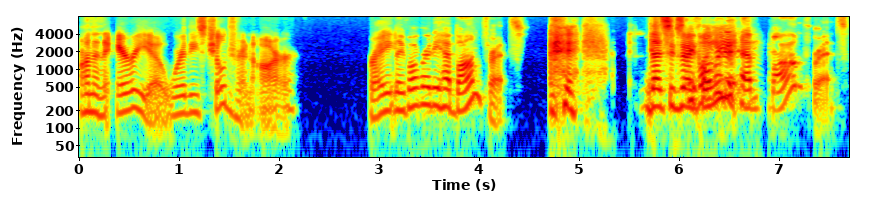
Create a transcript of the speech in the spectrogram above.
on an area where these children are, right? They've already had bomb threats. That's exactly. They've already it. had bomb threats.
